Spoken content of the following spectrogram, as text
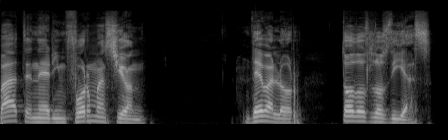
va a tener información de valor todos los días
